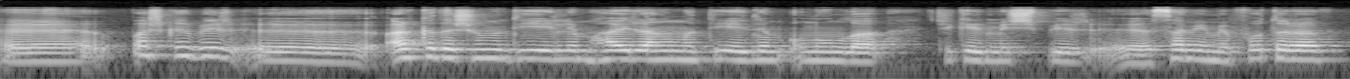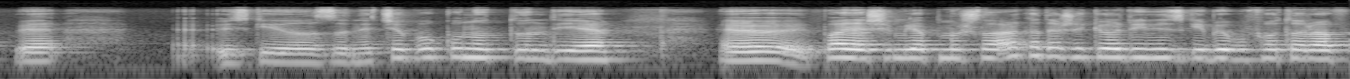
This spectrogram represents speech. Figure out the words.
E, başka bir e, arkadaşımı diyelim, hayranımı diyelim onunla çekilmiş bir samimi fotoğraf ve e, Özge Yağız'ı ne çabuk unuttun diye e, paylaşım yapmışlar. Arkadaşlar gördüğünüz gibi bu fotoğraf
